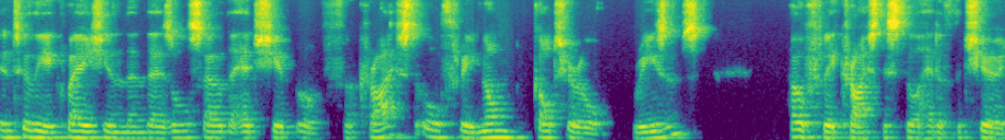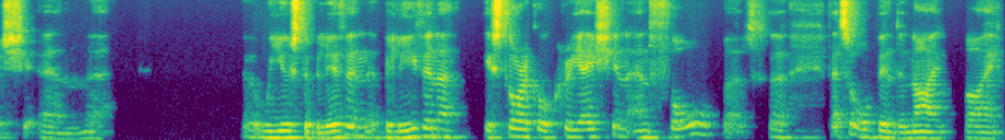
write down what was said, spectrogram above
into the equation, then there's also the headship of Christ, all three non cultural reasons. Hopefully, Christ is still head of the church, and uh, we used to believe in believe in a historical creation and fall, but uh, that's all been denied by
